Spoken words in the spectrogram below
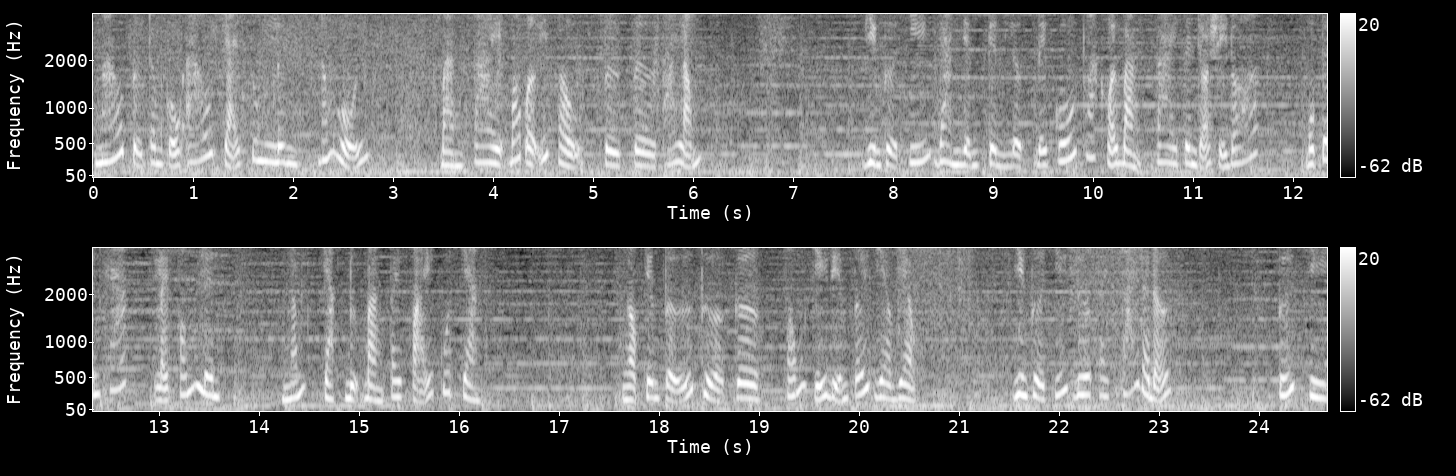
Máu từ trong cổ áo chảy xuống lưng, nóng hổi. Bàn tay bóp ở yết hầu từ từ thả lỏng. Viên thừa chí đang nhận kình lực để cố thoát khỏi bàn tay tên võ sĩ đó. Một tên khác lại phóng lên nắm chặt được bàn tay phải của chàng. Ngọc chân tử thừa cơ phóng chỉ điểm tới giao giao. Viên thừa chí đưa tay trái ra đỡ. Tứ chi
